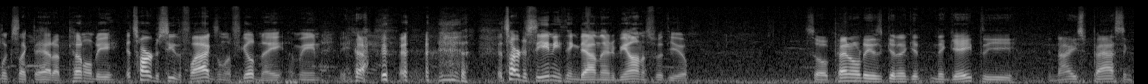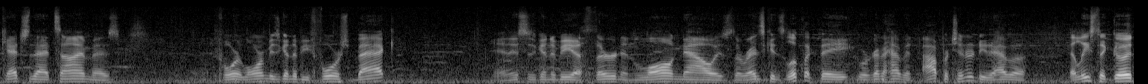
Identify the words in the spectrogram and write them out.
looks like they had a penalty. It's hard to see the flags on the field, Nate. I mean, yeah, it's hard to see anything down there, to be honest with you. So a penalty is going to negate the nice pass and catch that time as Fort Loramie is going to be forced back. And this is going to be a third and long now as the Redskins look like they were going to have an opportunity to have a at least a good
